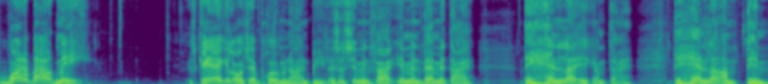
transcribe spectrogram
what about me? Skal jeg ikke lov til at prøve min egen bil? Og så siger min far, jamen hvad med dig? Det handler ikke om dig. Det handler om dem.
